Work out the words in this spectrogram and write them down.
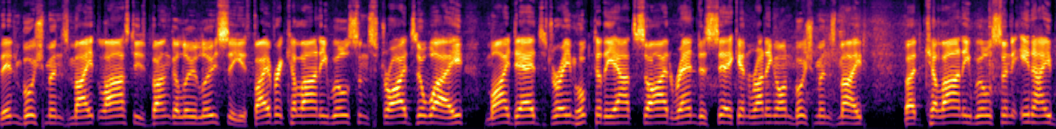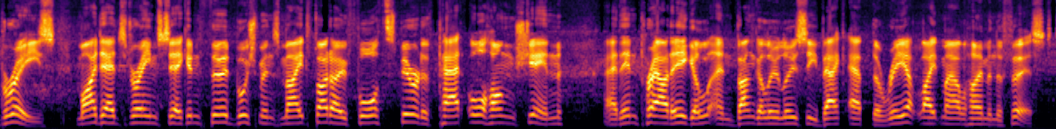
Then Bushman's Mate. Last is Bungaloo Lucy. Favourite Kalani Wilson strides away. My Dad's Dream hooked to the outside. Ran to second. Running on Bushman's Mate. But Kalani Wilson in a breeze. My Dad's Dream second. Third Bushman's Mate. Photo fourth. Spirit of Pat or Hong Shen. And then Proud Eagle and Bungaloo Lucy back at the rear. Late mail home in the first.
